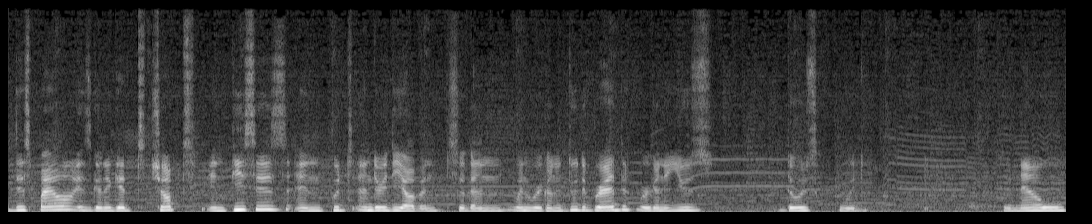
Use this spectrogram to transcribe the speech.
This pile is gonna get chopped in pieces and put under the oven. So then, when we're gonna do the bread, we're gonna use those wood. So now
